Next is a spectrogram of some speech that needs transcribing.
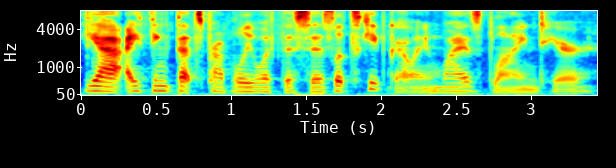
yeah, I think that's probably what this is. Let's keep going. Why is blind here?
